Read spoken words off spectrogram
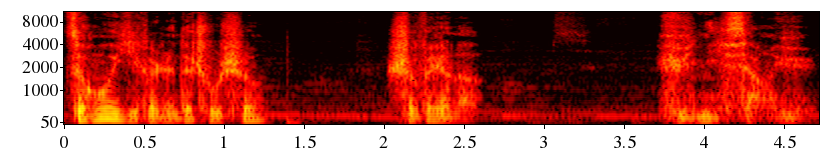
总有一个人的出生，是为了与你相遇。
